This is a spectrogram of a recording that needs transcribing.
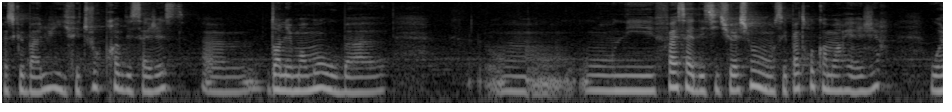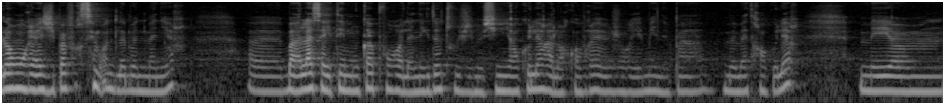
Parce que bah, lui, il fait toujours preuve de sagesse euh, dans les moments où bah, on, est face à des situations où on ne sait pas trop comment réagir ou alors on réagit pas forcément de la bonne manière. Euh, bah là, ça a été mon cas pour l'anecdote où je me suis mis en colère alors qu'en vrai, j'aurais aimé ne pas me mettre en colère. Mais, euh,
